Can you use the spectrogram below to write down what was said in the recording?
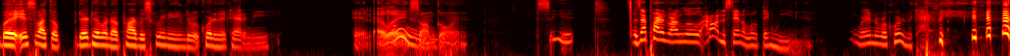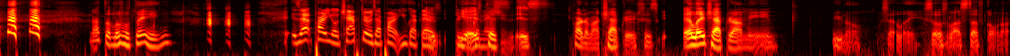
But it's like a they're doing a private screening, the Recording Academy, in LA, Ooh. so I'm going to see it. Is that part of our little? I don't understand the little thing we in. We're in the recording academy. Not the little thing. is that part of your chapter? Or is that part? Of, you got that? It's, yeah, it's because it's part of my chapter. It's LA chapter. I mean, you know, it's LA, so it's a lot of stuff going on.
